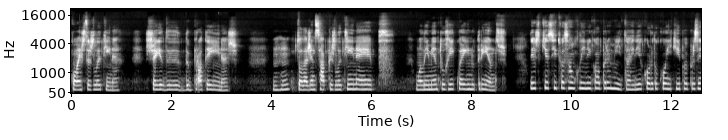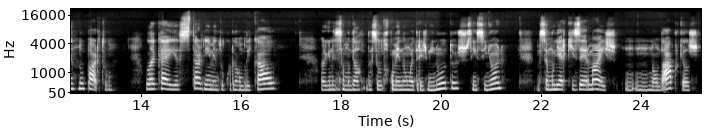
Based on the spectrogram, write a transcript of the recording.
com esta gelatina cheia de, de proteínas. Uhum. Toda a gente sabe que a gelatina é puf, um alimento rico em nutrientes. Desde que a situação clínica o permita e de acordo com a equipa presente no parto, laqueia-se tardiamente o cordão umbilical. A Organização Mundial da Saúde recomenda 1 a 3 minutos, sim senhor. Se a mulher quiser mais, não dá, porque eles,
